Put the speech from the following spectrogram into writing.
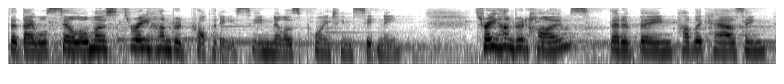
that they will sell almost 300 properties in Millers Point in Sydney. 300 homes that have been public housing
